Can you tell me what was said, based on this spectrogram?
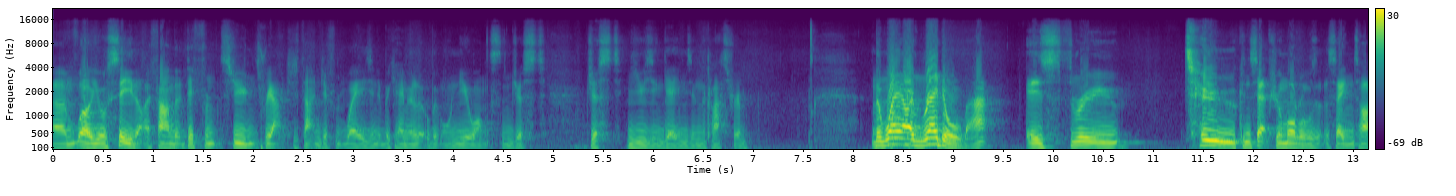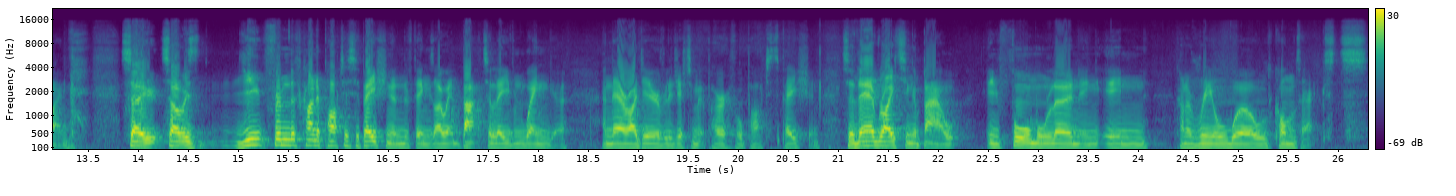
um, well, you'll see that I found that different students reacted to that in different ways, and it became a little bit more nuanced than just just using games in the classroom. The way I read all that is through two conceptual models at the same time. so, so I was you, from the kind of participation end of things, I went back to and Wenger and their idea of legitimate peripheral participation. So they're writing about informal learning in kind of real world contexts.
